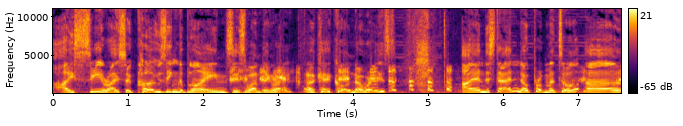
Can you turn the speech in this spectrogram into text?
I see, right. So closing the blinds is one thing, right? Okay, cool. No worries. I understand. No problem at all. Uh,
